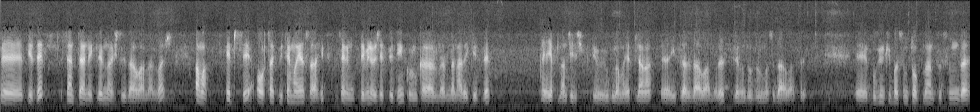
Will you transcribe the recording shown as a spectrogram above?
e, bir de sent derneklerinin açtığı davalar var. Ama hepsi ortak bir temaya sahip. Senin demin özetlediğin kurul kararlarından hareketle e, yapılan çelişkili uygulamaya, plana e, itiraz davaları, planın durdurulması davası. E, bugünkü basın toplantısında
